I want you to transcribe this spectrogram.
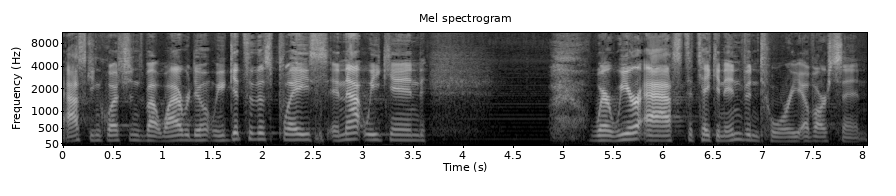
asking questions about why we're doing. It. We get to this place in that weekend where we are asked to take an inventory of our sin.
